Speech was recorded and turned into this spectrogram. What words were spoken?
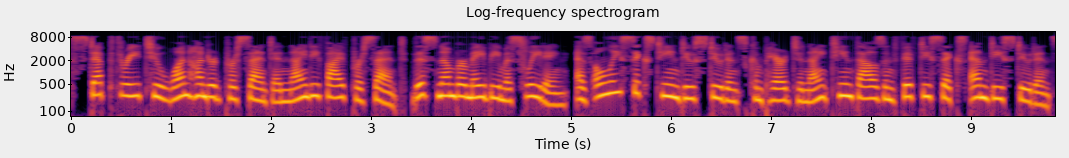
Step 3 to 100% and 95%, this number may be misleading, as only 16 DO students compared to 19,056 MD students,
